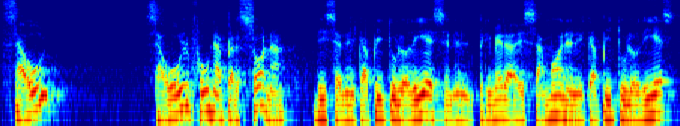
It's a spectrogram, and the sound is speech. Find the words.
Saúl, Saúl fue una persona, dice en el capítulo 10, en el primera de Samuel, en el capítulo 10,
